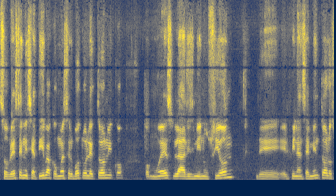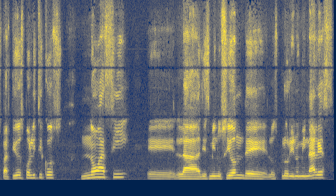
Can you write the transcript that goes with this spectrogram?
sobre esta iniciativa, como es el voto electrónico, como es la disminución del financiamiento a los partidos políticos, no así la disminución de los plurinominales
